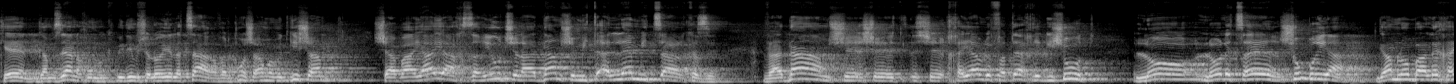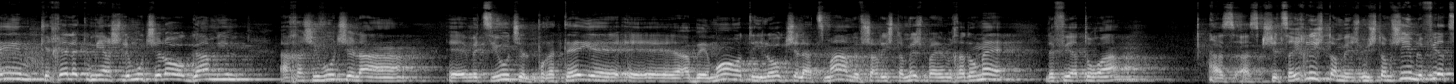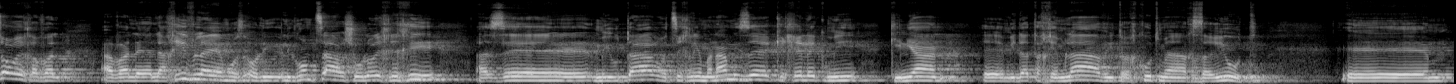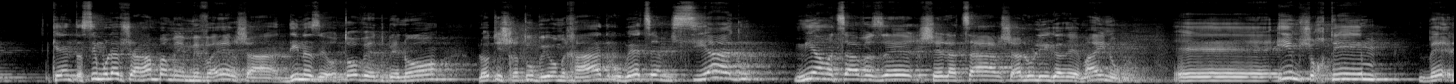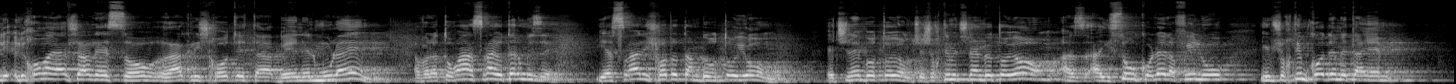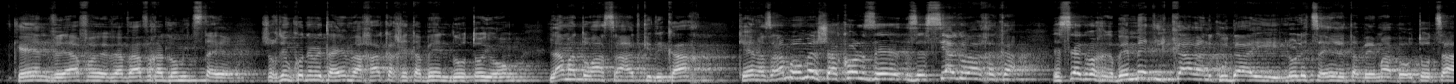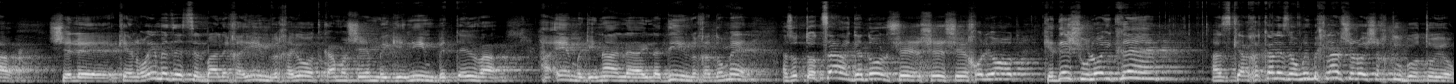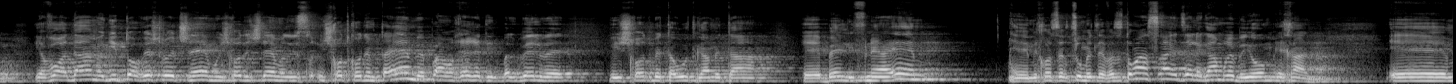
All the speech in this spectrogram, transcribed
כן, גם זה אנחנו מקפידים שלא יהיה לה צער, אבל כמו שהרמב"ם מדגיש שם, שהבעיה היא האכזריות של האדם שמתעלם מצער כזה, ואדם ש, ש, שחייב לפתח רגישות לא, לא לצייר שום בריאה, גם לא בעלי חיים, כחלק מהשלמות שלו, גם עם החשיבות של ה... מציאות של פרטי אה, אה, הבהמות היא לא כשלעצמם ואפשר להשתמש בהם וכדומה לפי התורה. אז, אז כשצריך להשתמש משתמשים לפי הצורך אבל, אבל אה, להכאיב להם או, או לגרום צער שהוא לא הכרחי אז מיותר וצריך להימנע מזה כחלק מקניין מידת החמלה והתרחקות מהאכזריות. כן תשימו לב שהרמב"ם מבאר שהדין הזה אותו ואת בנו לא תשחטו ביום אחד הוא בעצם סייג מהמצב הזה של הצער שעלול להיגרם. היינו אה, אם שוחטים ב... לכאורה היה אפשר לאסור רק לשחוט את הבן אל מול האם אבל התורה אסרה יותר מזה. היא אסרה לשחוט אותם באותו יום את שניהם באותו יום. כששוחטים את שניהם באותו יום אז האיסור כולל אפילו אם שוחטים קודם את האם כן, ואף, ואף אחד לא מצטער. שוחטים קודם את האם ואחר כך את הבן באותו יום. למה התורה אסרה עד כדי כך? כן, אז הרמב"ם אומר שהכל זה, זה סייג והרחקה. זה סייג והרחקה. באמת עיקר הנקודה היא לא לצער את הבהמה באותו צער של, כן, רואים את זה אצל בעלי חיים וחיות, כמה שהם מגינים בטבע, האם מגינה על הילדים וכדומה. אז אותו צער גדול ש, ש, שיכול להיות, כדי שהוא לא יקרה, אז כהרחקה לזה אומרים בכלל שלא יישחטו באותו יום. יבוא אדם, יגיד טוב יש לו את שניהם, הוא ישחוט את שניהם, אז הוא ישחוט קודם את האם ופעם אחרת יתבלבל ו... וישחוט בטעות גם את הבן לפני האם אה, מחוסר תשומת לב. אז התורה אסרה את זה לגמרי ביום אחד. אה,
